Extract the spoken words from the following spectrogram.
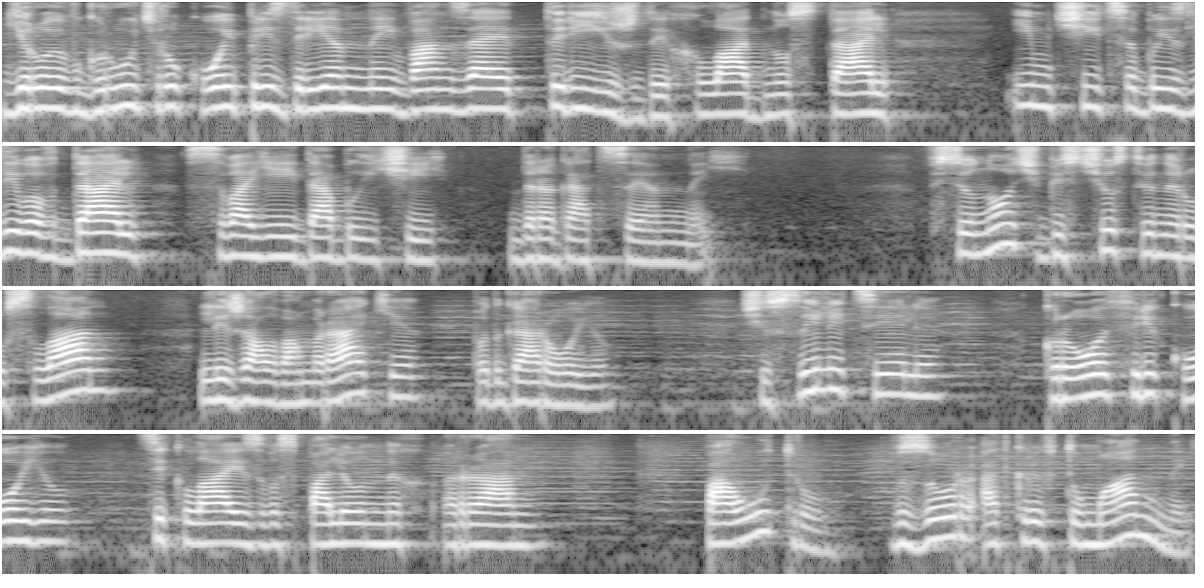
Герой в грудь рукой презренной вонзает трижды хладну сталь И мчится боязливо вдаль своей добычей драгоценной. Всю ночь бесчувственный Руслан лежал во мраке под горою. Часы летели, кровь рекою текла из воспаленных ран. Поутру, взор открыв туманный,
